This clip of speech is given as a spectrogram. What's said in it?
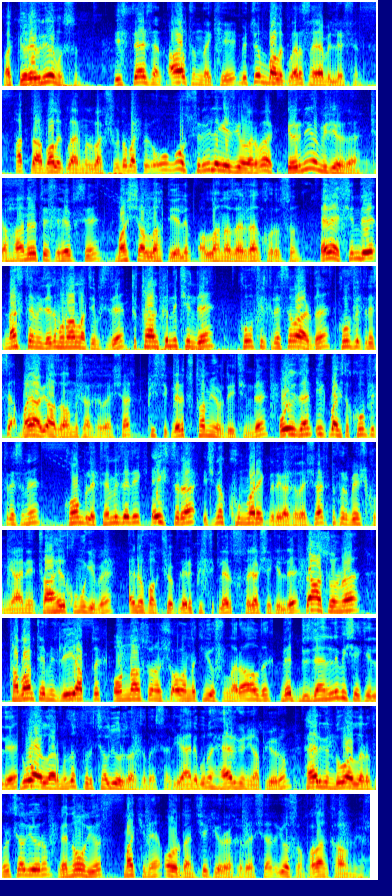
Bak görebiliyor musun? İstersen altındaki bütün balıkları sayabilirsin. Hatta balıklarımız bak şurada bak o, o sürüyle geziyorlar bak. Görünüyor mu videoda? Şahane ötesi hepsi. Maşallah diyelim. Allah nazardan korusun. Evet şimdi nasıl temizledim onu anlatayım size. Şu tankın içinde kum filtresi vardı. Kum filtresi bayağı bir azalmış arkadaşlar. Pislikleri tutamıyordu içinde. O yüzden ilk başta kum filtresini komple temizledik. Ekstra içine kumlar ekledik arkadaşlar. 0.5 kum yani sahil kumu gibi en ufak çöpleri pislikleri tutacak şekilde. Daha sonra taban temizliği yaptık. Ondan sonra şu alandaki yosunları aldık ve düzenli bir şekilde duvarlarımızı fırçalıyoruz arkadaşlar. Yani bunu her gün yapıyorum. Her gün duvarları fırçalıyorum ve ne oluyor? Makine oradan çekiyor arkadaşlar. Yosun falan kalmıyor.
